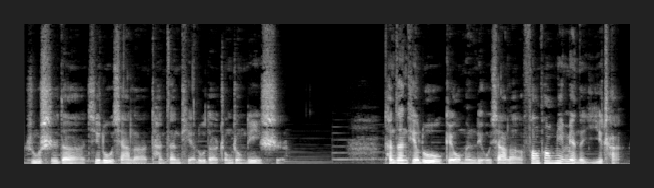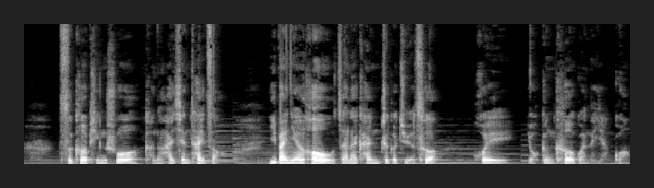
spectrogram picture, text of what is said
如实的记录下了坦赞铁路的种种历史。坦赞铁路给我们留下了方方面面的遗产，此刻评说可能还嫌太早，一百年后再来看这个决策，会有更客观的眼光。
